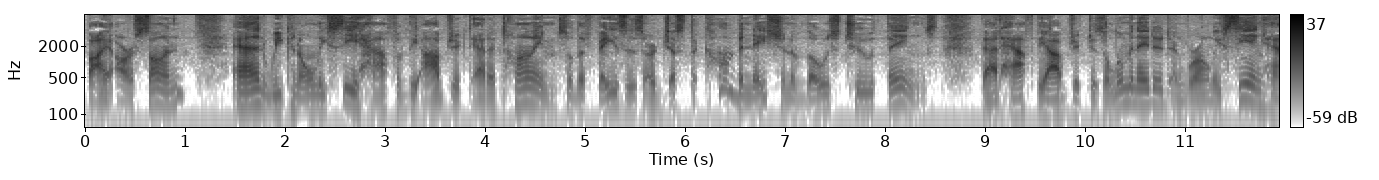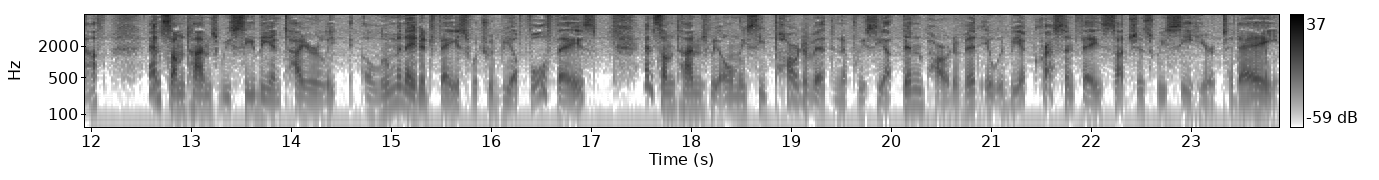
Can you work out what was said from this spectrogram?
by our sun. And we can only see half of the object at a time. So the phases are just the combination of those two things that half the object is illuminated and we're only seeing half. And sometimes we see the entirely illuminated face, which would be a full phase. And sometimes we only see part of it. And if we see a thin part of it, it would be a crescent phase such as we see here today.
